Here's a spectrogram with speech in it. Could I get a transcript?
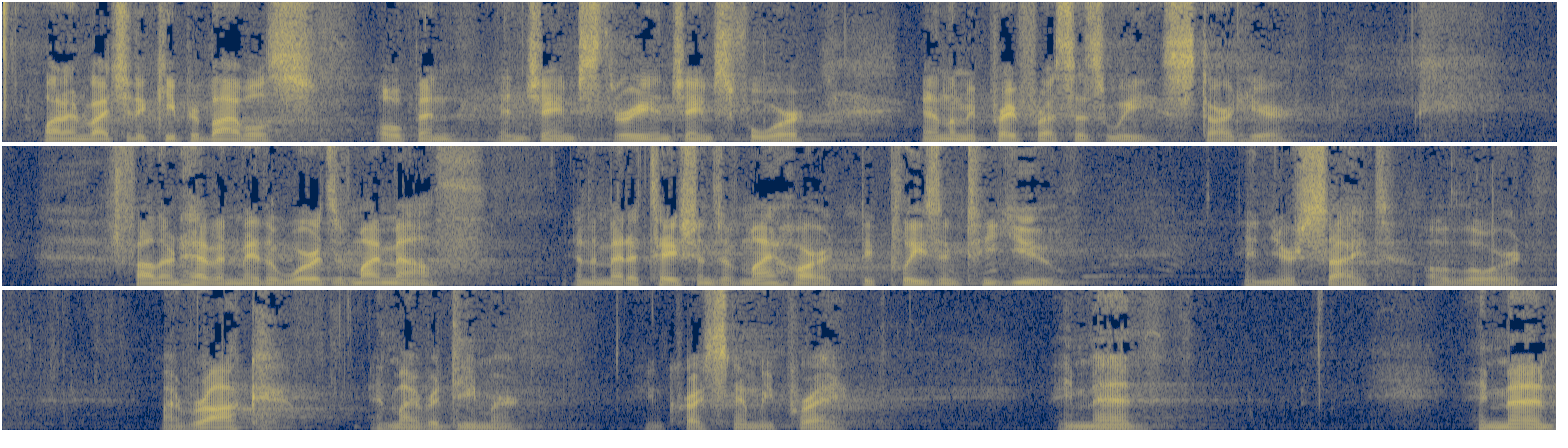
I want to invite you to keep your Bibles open in James 3 and James 4. And let me pray for us as we start here. Father in heaven, may the words of my mouth and the meditations of my heart be pleasing to you in your sight, O Lord, my rock and my Redeemer. In Christ's name we pray. Amen. Amen.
